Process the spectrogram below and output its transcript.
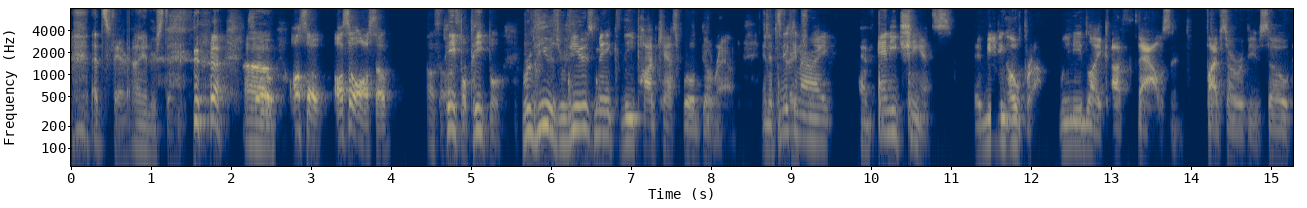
That's fair. I understand. so um, also, also, also, also, people, people, reviews, reviews make the podcast world go round. And if That's Nick and true. I have any chance at meeting Oprah, we need like a thousand five star reviews. So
